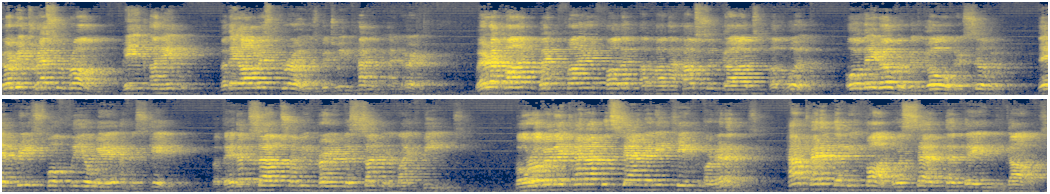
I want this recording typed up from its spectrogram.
nor redress a wrong, being unable, for they are as throws between heaven and earth. Whereupon, when fire falleth upon the house of gods of wood, or laid over with gold or silver, their priests will flee away and escape, but they themselves shall be burned asunder like bees. Moreover, they cannot withstand any king or enemies. How can it then be thought or said that they be gods?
